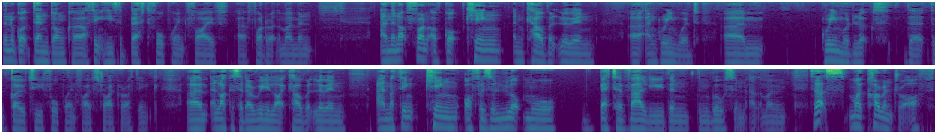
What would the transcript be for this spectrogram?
Then I've got Dendoncker. I think he's the best 4.5 uh, fodder at the moment. And then up front, I've got King and Calvert Lewin uh, and Greenwood. Um, Greenwood looks the, the go to 4.5 striker, I think. Um, and like I said, I really like Calvert Lewin. And I think King offers a lot more better value than than Wilson at the moment. So that's my current draft.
